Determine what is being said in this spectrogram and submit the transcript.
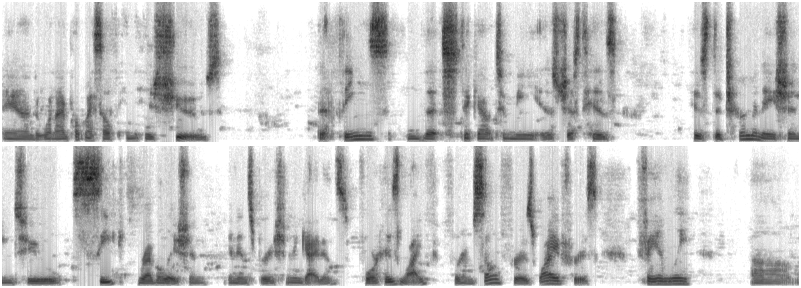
and when I put myself in his shoes, the things that stick out to me is just his his determination to seek revelation and inspiration and guidance for his life, for himself, for his wife, for his family, um,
